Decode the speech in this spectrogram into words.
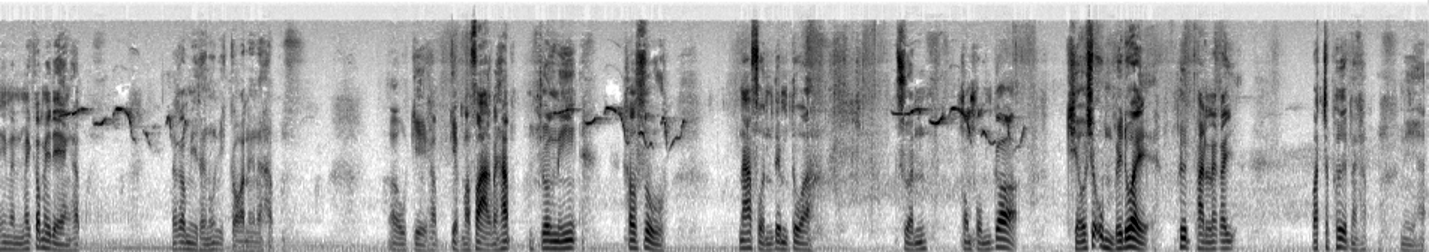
นี่มันไม่ก็ไม่แดงครับ แล้วก็มีทางนู้นอีกกอนหนึ่งนะครับ โอเคครับ เก็บมาฝากนะครับ ช่วงนี้เข้าสู่หน้าฝนเต็มตัวสวนของผมก็เขียวชอุ่มไปด้วย พืชพันธุ์แล้วก็วัชพืชนะครับ นี่ฮะ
